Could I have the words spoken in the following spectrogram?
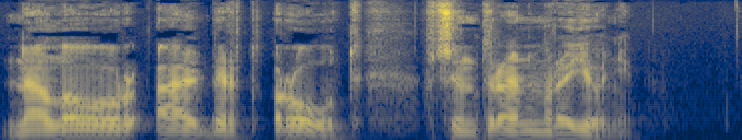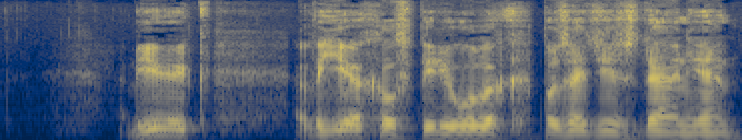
на Лоур-Альберт-Роуд в центральном районе. Бьюик въехал в переулок позади здания,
